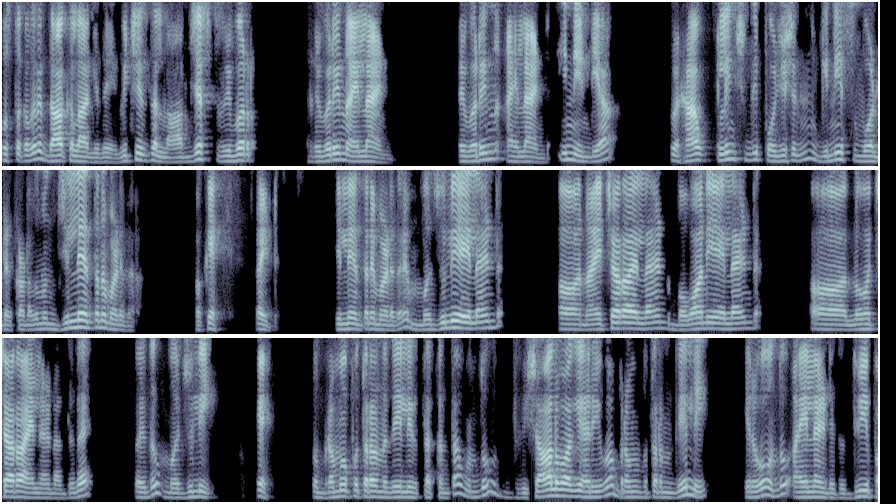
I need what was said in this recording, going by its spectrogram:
ಪುಸ್ತಕದಲ್ಲಿ ದಾಖಲಾಗಿದೆ which is the largest river riverine island riverine island in India to have clinch the position in Guinness world record ಅದನ್ನೊಂದು ಜಿಲ್ಲೆ ಅಂತಾನೆ ಮಾಡಿದ್ದಾರೆ ಓಕೆ ರೈಟ್ ಜಿಲ್ಲೆ ಅಂತಾನೆ ಮಾಡಿದರೆ Majuli island Nayachar island, Bhavani island Lohachara island ಅಂತಿದೆ ಇದು. ಮಜುಲಿ. ಓಕೆ ಸೊ ಬ್ರಹ್ಮಪುತ್ರ ನದಿಯಲ್ಲಿ ಇರ್ತಕ್ಕಂಥ ಒಂದು ವಿಶಾಲವಾಗಿ ಹರಿಯುವ ಬ್ರಹ್ಮಪುತ್ರ ನದಿಯಲ್ಲಿ ಇರುವ ಒಂದು ಐಲ್ಯಾಂಡ್ ಇದು, ದ್ವೀಪ.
